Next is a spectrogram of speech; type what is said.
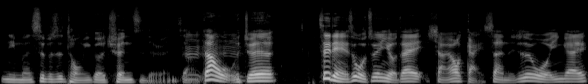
你们是不是同一个圈子的人这样。但我我觉得这点也是我最近有在想要改善的，就是我应该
